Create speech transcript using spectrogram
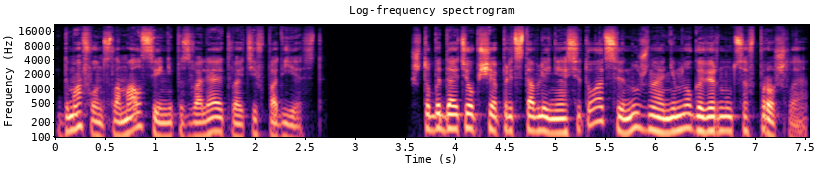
Домофон сломался и не позволяет войти в подъезд. Чтобы дать общее представление о ситуации, нужно немного вернуться в прошлое.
